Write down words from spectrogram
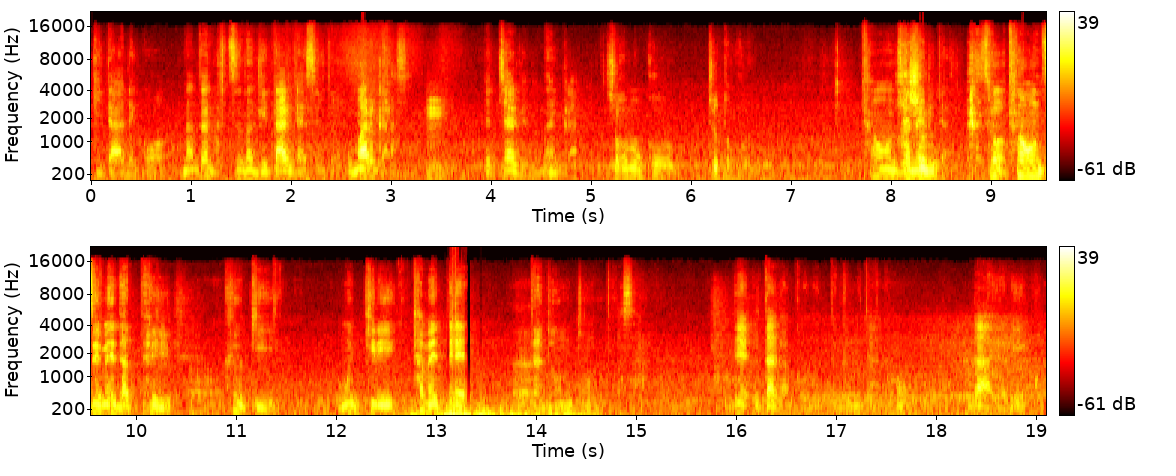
うギターでこうなんとなく普通のギターみたいにすると埋まるからさうん。やっちゃうけどなんかそこもこうちょっとこ単音攻めみたいな。そう単音攻めだったり空気思いっきり溜めてうん。ダドンドンとかさ。で歌がこう乗ってくみたいな方がよりこう。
